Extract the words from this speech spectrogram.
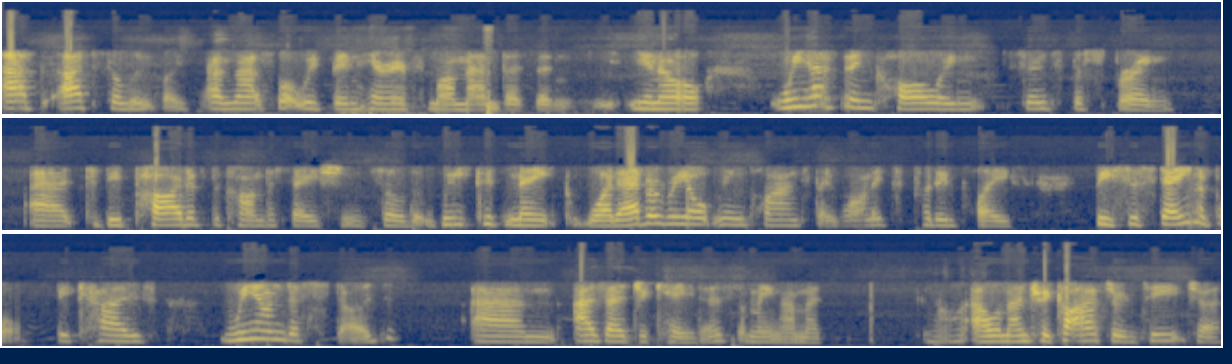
Ab- absolutely, and that's what we've been hearing from our members. And you know, we have been calling since the spring uh, to be part of the conversation so that we could make whatever reopening plans they wanted to put in place be sustainable. Because we understood um, as educators. I mean, I'm a you know elementary classroom teacher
